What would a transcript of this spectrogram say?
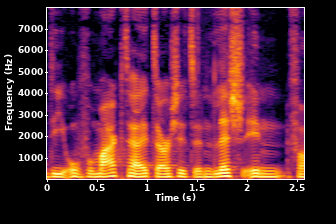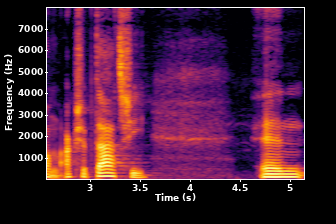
die onvolmaaktheid, daar zit een les in van acceptatie. En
